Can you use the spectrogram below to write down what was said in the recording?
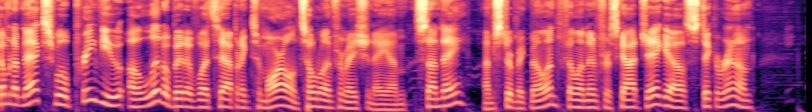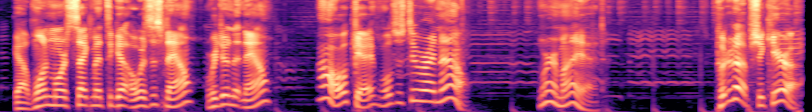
Coming up next, we'll preview a little bit of what's happening tomorrow on Total Information AM Sunday. I'm Stuart McMillan, filling in for Scott Jagow. Stick around. Got one more segment to go. Oh, is this now? Are we doing it now? Oh, okay. We'll just do it right now. Where am I at? Put it up, Shakira.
